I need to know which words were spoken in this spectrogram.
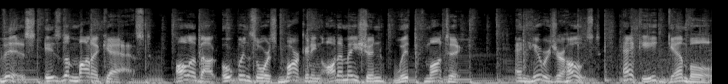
This is the Mauticast, all about open source marketing automation with Mautic. And here is your host, Eki Gümbel.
